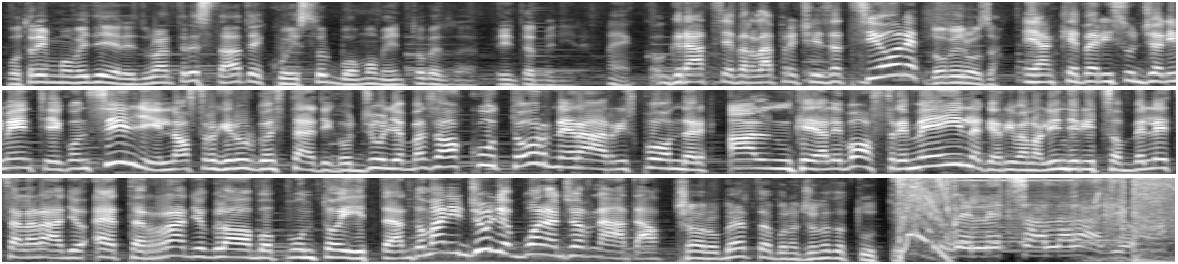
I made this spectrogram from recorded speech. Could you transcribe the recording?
potremmo vedere durante l'estate è questo il buon momento per, per intervenire. Ecco, grazie per la precisazione. Doverosa. E anche per i suggerimenti e i consigli. Il nostro chirurgo estetico Giulio Basoccu tornerà a rispondere anche alle vostre mail che arrivano all'indirizzo bellezzalaradio at radioglobo.it. A domani Giulio, buona giornata. Ciao Roberta, buona giornata a tutti. Bellezza alla radio.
